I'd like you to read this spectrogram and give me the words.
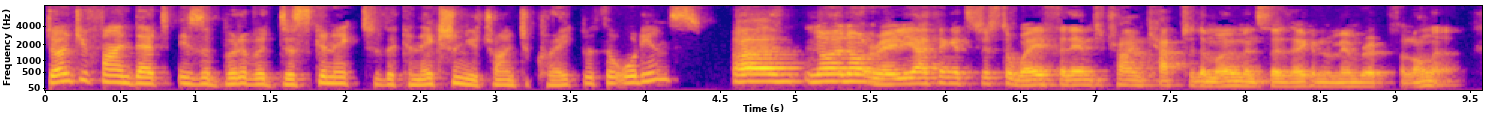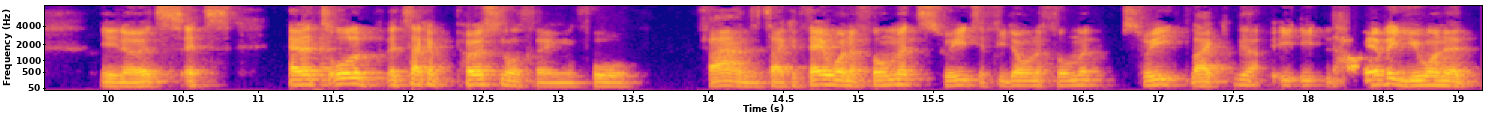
Don't you find that is a bit of a disconnect to the connection you're trying to create with the audience? Uh, no, not really. I think it's just a way for them to try and capture the moment so they can remember it for longer. You know, it's it's and it's all it's like a personal thing for fans. It's like if they want to film it, sweet. If you don't want to film it, sweet. Like yeah. however you want to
